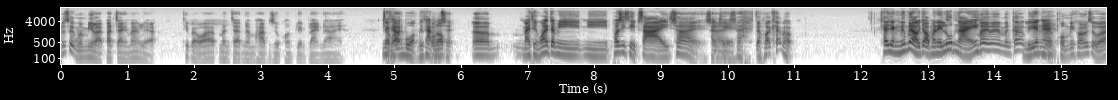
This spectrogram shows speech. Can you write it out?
รู้สึกมันมีหลายปัจจัยมากเลยอะที่แบบว่ามันจะนำพาไปสู่ความเปลี่ยนแปลงได้ในทางบวกหรือทางลบผมใช้ เออหมายถึงว่าจะมีมี positive side ใช่ใช่โอเคใช่ แต่ว่าแค่แบบ แค่ยังนึกไม่ออกจะออกมาในรูปไหน ไม่ไม่มันก็หรือยังไงเหมืนผมมีความรู้สึกว่า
